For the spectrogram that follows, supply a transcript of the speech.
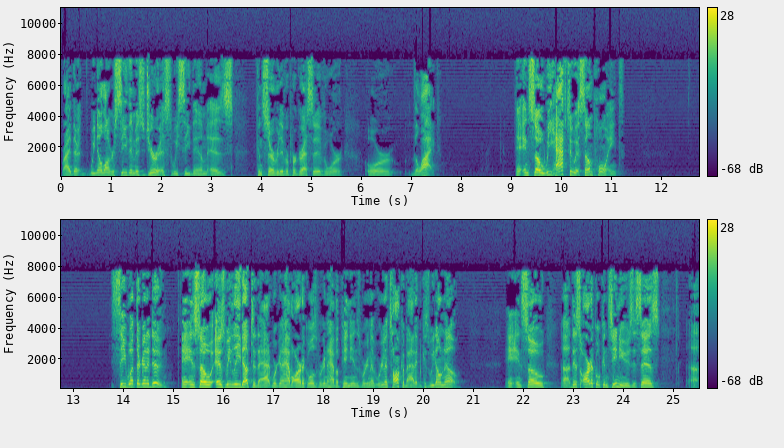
Right? They're, we no longer see them as jurists. We see them as conservative or progressive or, or the like. And, and so we have to at some point see what they're going to do. And so as we lead up to that, we're going to have articles, we're going to have opinions, we're going to we're going to talk about it because we don't know. And, so uh, this article continues. It says. Uh,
